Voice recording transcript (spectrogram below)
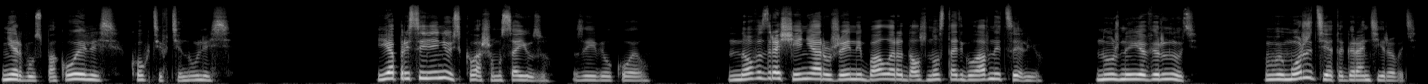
Нервы успокоились, когти втянулись. «Я присоединюсь к вашему союзу», — заявил Койл. «Но возвращение оружейной Баллара должно стать главной целью. Нужно ее вернуть. Вы можете это гарантировать?»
